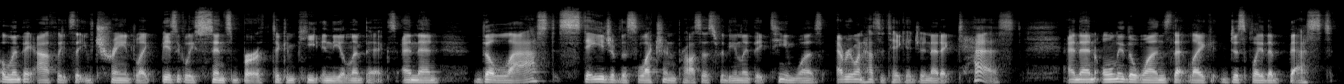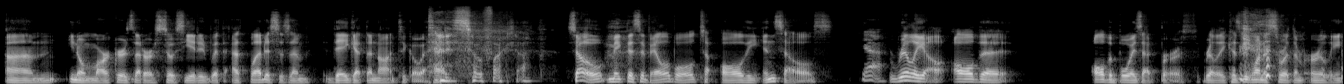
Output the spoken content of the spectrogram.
Olympic athletes that you've trained like basically since birth to compete in the Olympics. And then the last stage of the selection process for the Olympic team was everyone has to take a genetic test. And then only the ones that like display the best, um, you know, markers that are associated with athleticism, they get the nod to go ahead. it's so fucked up. so make this available to all the incels Yeah. really all all the all the boys at birth really because we want to sort them early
